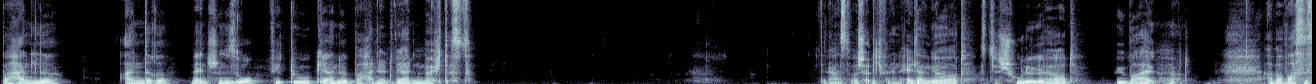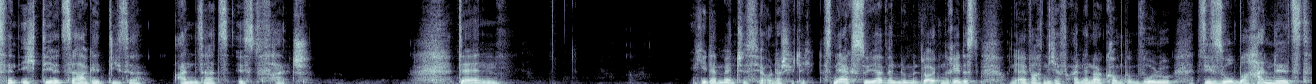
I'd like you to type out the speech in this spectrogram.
behandle andere Menschen so, wie du gerne behandelt werden möchtest. Den hast du wahrscheinlich von deinen Eltern gehört, aus der Schule gehört, überall gehört. Aber was ist, wenn ich dir jetzt sage, dieser Ansatz ist falsch? Denn jeder Mensch ist ja unterschiedlich. Das merkst du ja, wenn du mit Leuten redest und die einfach nicht aufeinander kommt, obwohl du sie so behandelst,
